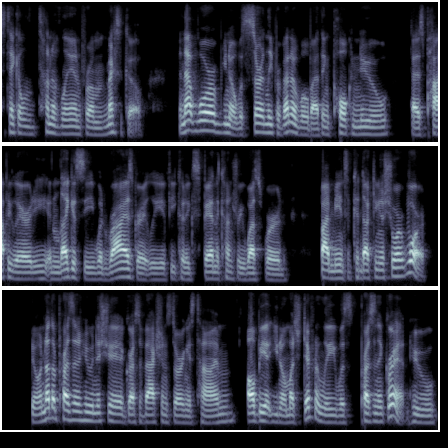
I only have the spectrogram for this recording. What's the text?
to take a ton of land from Mexico. And that war, you know, was certainly preventable, but I think Polk knew that his popularity and legacy would rise greatly if he could expand the country westward by means of conducting a short war. You know, another president who initiated aggressive actions during his time, albeit, you know, much differently, was President Grant, who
